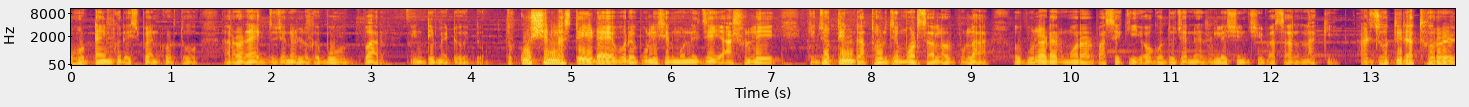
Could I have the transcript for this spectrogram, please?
বহুত টাইম করে স্পেন্ড করতো। আর ওরা এক দুজনের লোকে বহুতবার ইন্টিমেট হইতো। তো কোশ্চেন লাস্টে এটা এবারে পুলিশের মনে যে আসলে কি যতীন রাথোর যে মরসাল ওর পুলা, ওই পুলাটার মরার পাশে কি অগ দুজনের রিলেশনশিপ আসাল নাকি? আর জ্যোতি রাথোরের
